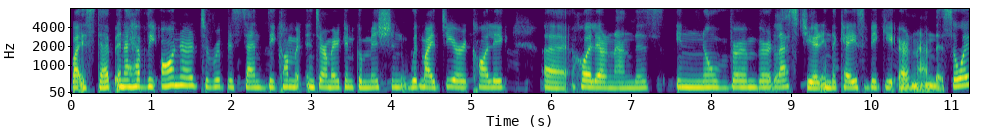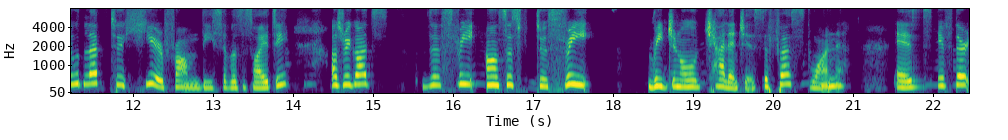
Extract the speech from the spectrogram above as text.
by step. And I have the honor to represent the Inter-American Commission with my dear colleague, uh, Joel Hernandez in November last year in the case Vicky Hernandez. So I would love to hear from the civil society as regards the three answers to three regional challenges. The first one is if there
